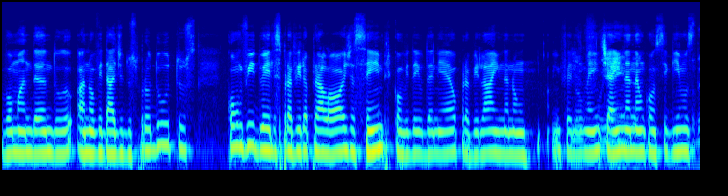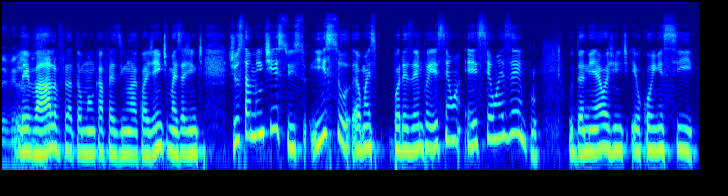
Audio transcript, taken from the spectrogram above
vou mandando a novidade dos produtos, convido eles para vir para a loja sempre, convidei o Daniel para vir lá, ainda não, infelizmente fui ainda ainda. não conseguimos levá-lo para tomar um cafezinho lá com a gente, mas a gente justamente isso, isso, isso é uma, por exemplo, esse é um, esse é um exemplo. O Daniel a gente eu conheci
